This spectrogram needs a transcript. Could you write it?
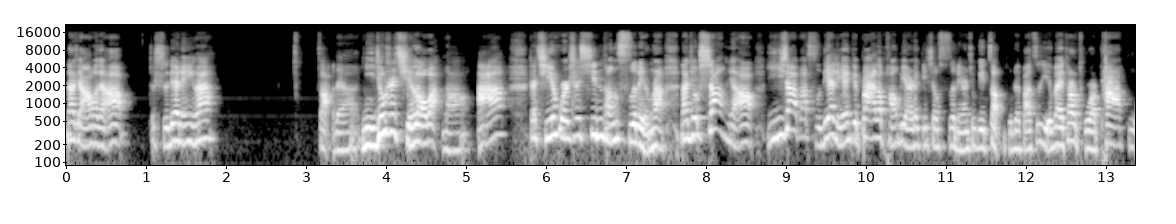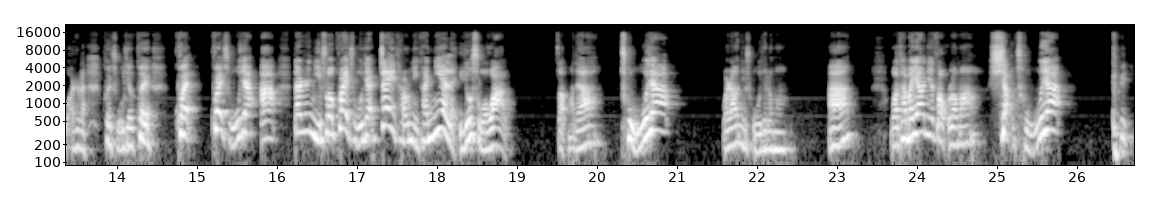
那家伙的啊，这史殿林你看。咋的？你就是秦老板呐？啊，这秦辉是心疼思玲啊，那就上去啊，一下把死电连给扒拉旁边了，给小思玲就给整出来，把自己外套脱，啪裹上了，快出去，快快快出去啊！但是你说快出去，这头你看聂磊就说话了，怎么的？出去？我让你出去了吗？啊，我他妈让你走了吗？想出去？呸！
